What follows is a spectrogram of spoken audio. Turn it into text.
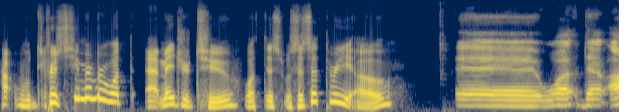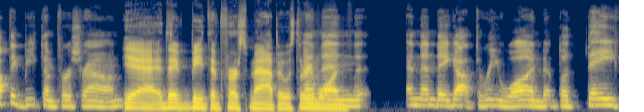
how, Chris, do you remember what at Major Two? What this was? This a 3-0? Uh, what the optic beat them first round. Yeah, they beat the first map. It was three one. and then they got three one, but they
